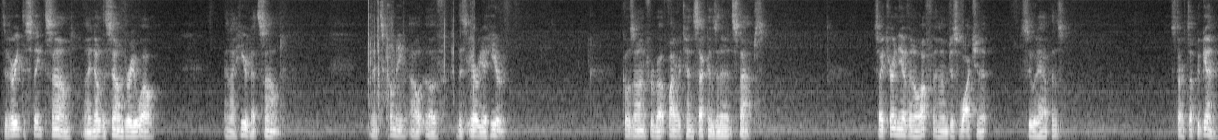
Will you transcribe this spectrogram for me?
It's a very distinct sound. I know the sound very well. And I hear that sound and it's coming out of this area here. Goes on for about 5 or 10 seconds and then it stops. So I turn the oven off and I'm just watching it, see what happens. Starts up again.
